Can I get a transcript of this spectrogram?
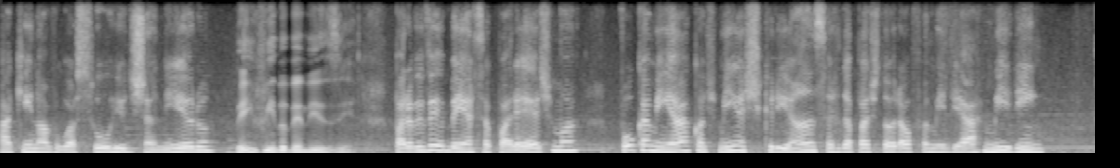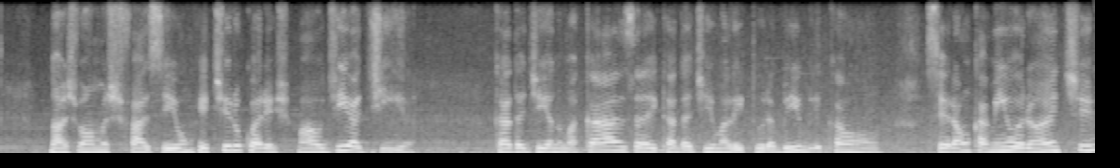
aqui em Nova Iguaçu, Rio de Janeiro. Bem-vinda, Denise. Para viver bem essa quaresma, vou caminhar com as minhas crianças da Pastoral Familiar Mirim. Nós vamos fazer um retiro quaresmal dia a dia. Cada dia numa casa e cada dia uma leitura bíblica. Um, será um caminho orante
